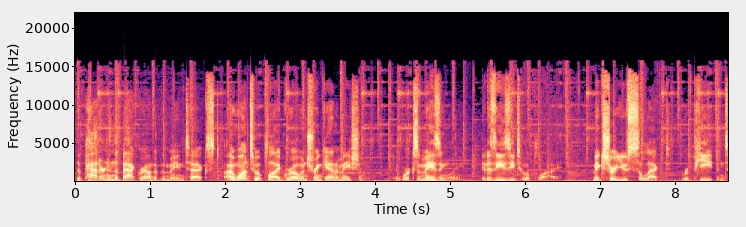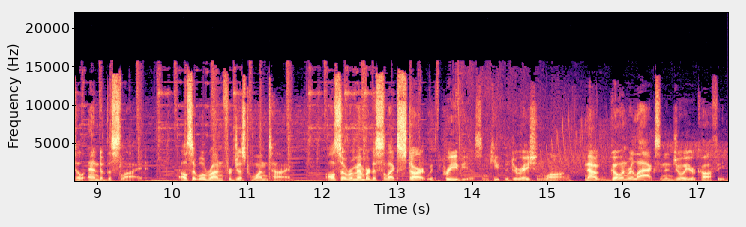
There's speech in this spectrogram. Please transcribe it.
The pattern in the background of the main text, I want to apply grow and shrink animation. It works amazingly. It is easy to apply. Make sure you select repeat until end of the slide, else it will run for just one time. Also, remember to select start with previous and keep the duration long. Now go and relax and enjoy your coffee.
